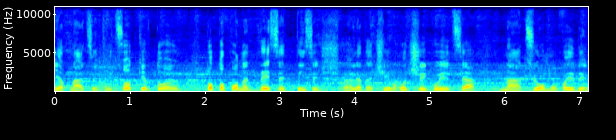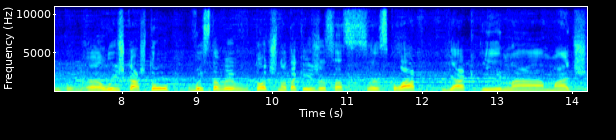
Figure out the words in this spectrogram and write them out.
15%, то, тобто понад 10 тисяч глядачів очікується на цьому поєдинку. Е, Луїш Каштру виставив точно такий же склад, як і на матч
